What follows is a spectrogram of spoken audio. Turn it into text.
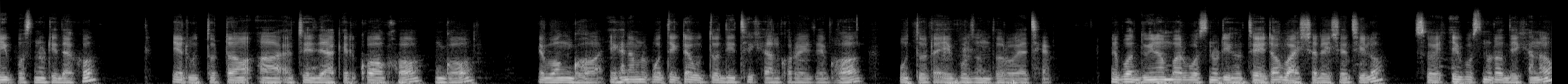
এই প্রশ্নটি দেখো। এর উত্তরটা হচ্ছে যে একের ক, খ, গ এবং ঘ। এখানে আমরা প্রত্যেকটা উত্তর দিচ্ছি, খেয়াল করো এই যে ঘ, উত্তরটা এই পর্যন্ত রয়েছে। এরপর দুই নম্বর প্রশ্নটি হচ্ছে এটাও বাইশ সালে এসেছিল। সো এই প্রশ্নটা দেখে নাও।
